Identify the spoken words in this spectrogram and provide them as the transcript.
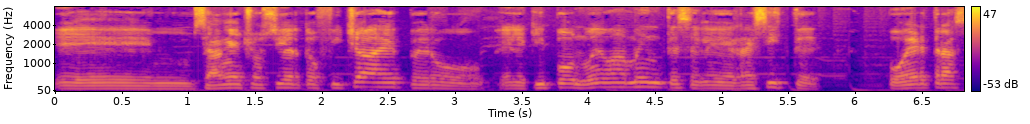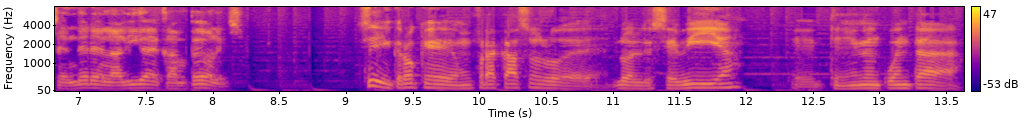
Eh, se han hecho ciertos fichajes, pero el equipo nuevamente se le resiste poder trascender en la Liga de Campeones. Sí, creo que un fracaso lo de, lo de Sevilla, eh, teniendo en cuenta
